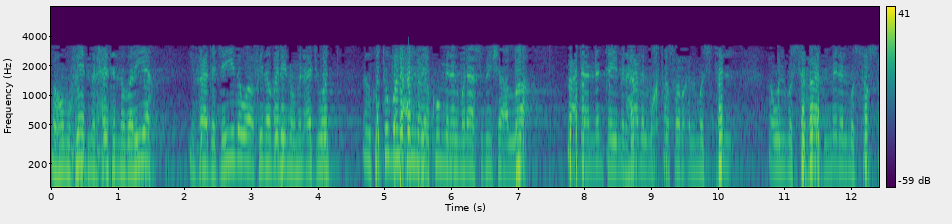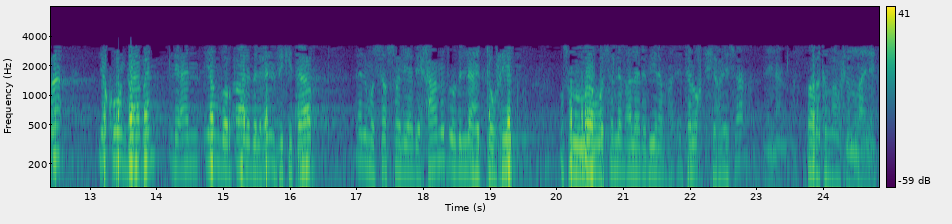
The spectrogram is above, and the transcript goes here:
فهو مفيد من حيث النظرية إفادة جيدة وفي نظري أنه من أجود الكتب ولعله يكون من المناسب إن شاء الله بعد أن ننتهي من هذا المختصر المستل أو المستفاد من المستصفى يكون بابا لأن ينظر طالب العلم في كتاب المستصفى لأبي حامد وبالله التوفيق وصلى الله وسلم على نبينا محمد. انت الوقت الشيخ عيسى. أي نعم. بارك الله فيك. الله عليكم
